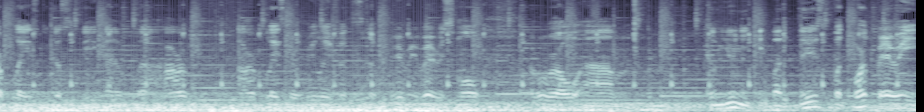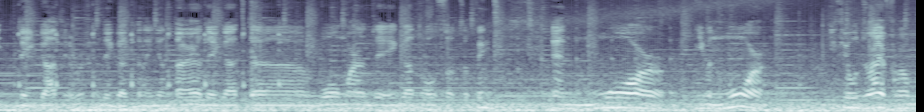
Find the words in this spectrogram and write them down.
Our place because we have uh, our our place where we live. It's a very very small rural um, community. But this, but Port Perry, they got everything. They got Canadian Tire, they got uh, Walmart, they got all sorts of things, and more, even more, if you drive from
